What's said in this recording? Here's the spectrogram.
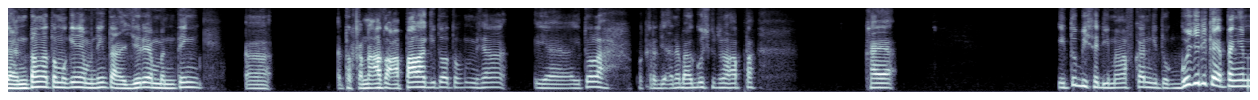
ganteng atau mungkin yang penting tajir yang penting eh, terkenal atau apalah gitu atau misalnya ya itulah pekerjaannya bagus gitu apa. Kayak itu bisa dimaafkan gitu. Gue jadi kayak pengen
